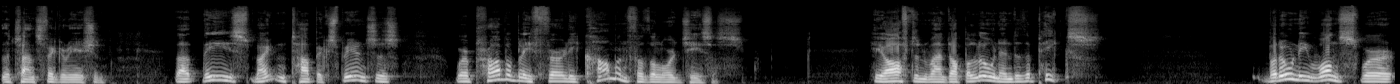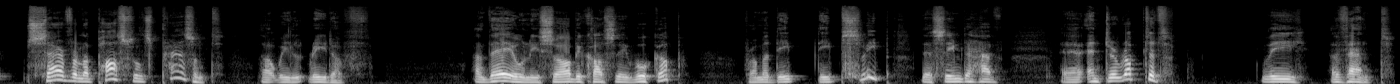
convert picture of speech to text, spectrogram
the Transfiguration, that these mountaintop experiences were probably fairly common for the Lord Jesus. He often went up alone into the peaks. But only once were several apostles present that we read of. And they only saw because they woke up from a deep, deep sleep. They seemed to have uh, interrupted the event,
